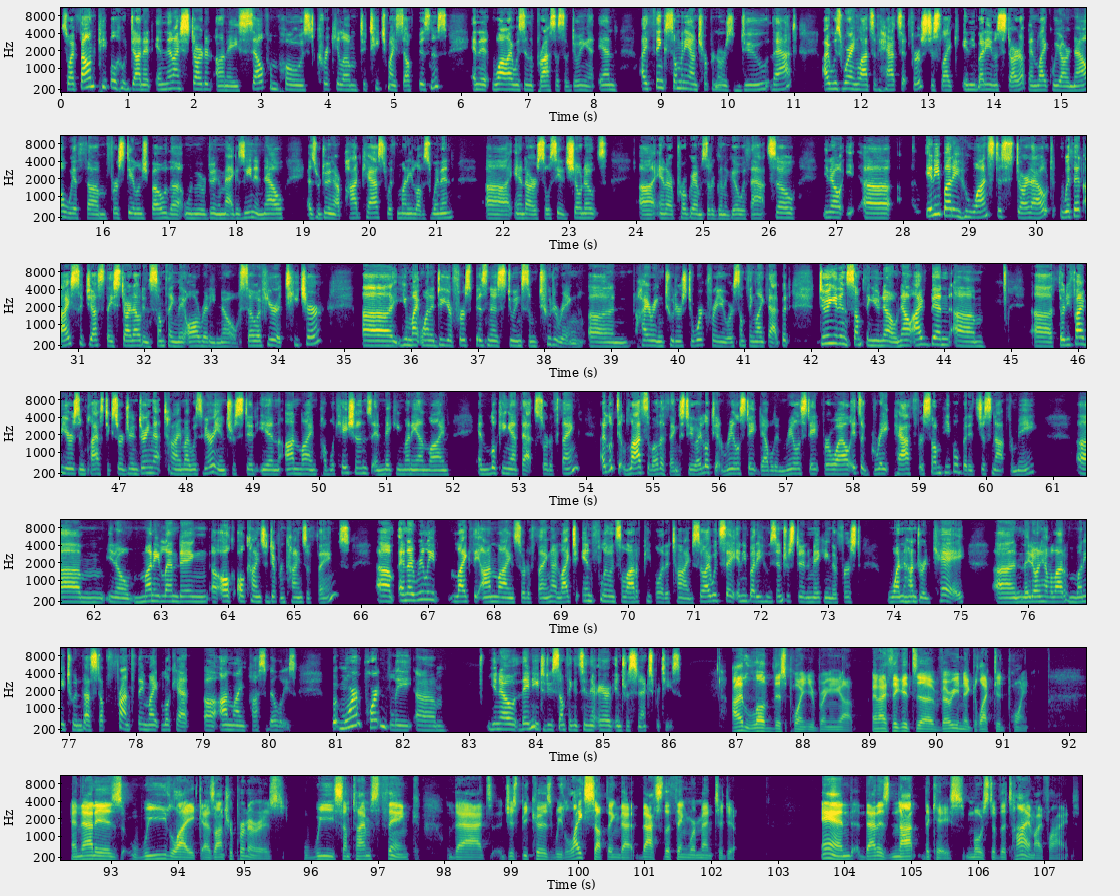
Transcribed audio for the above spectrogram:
So I found people who'd done it, and then I started on a self imposed curriculum to teach myself business and it, while I was in the process of doing it. And I think so many entrepreneurs do that. I was wearing lots of hats at first, just like anybody in a startup, and like we are now with um, First Deluge Beau, the when we were doing a magazine, and now as we're doing our podcast with Money Loves Women, uh, and our associated show notes, uh, and our programs that are going to go with that. So, you know, uh, anybody who wants to start out with it, I suggest they start out in something they already know. So, if you're a teacher uh, you might want to do your first business doing some tutoring uh, and hiring tutors to work for you or something like that. But doing it in something you know. Now, I've been um, uh, 35 years in plastic surgery, and during that time, I was very interested in online publications and making money online and looking at that sort of thing. I looked at lots of other things too. I looked at real estate, dabbled in real estate for a while. It's a great path for some people, but it's just not for me um, you know, money lending, uh, all, all kinds of different kinds of things. Um, and I really like the online sort of thing. I like to influence a lot of people at a time. So I would say anybody who's interested in making their first 100K uh, and they don't have a lot of money to invest up front, they might look at uh, online possibilities. But more importantly, um, you know, they need to do something that's in their area of interest and expertise. I love this point you're bringing up and I think it's a very neglected point. And that is, we like, as entrepreneurs, we sometimes think that just because we like something that that's the thing we're meant to do. And that is not the case most of the time i find.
